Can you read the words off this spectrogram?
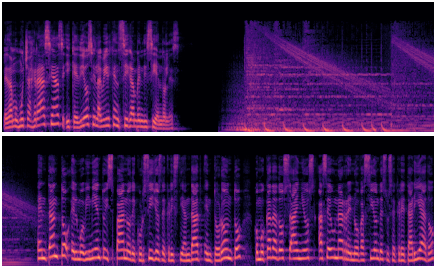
Le damos muchas gracias y que Dios y la Virgen sigan bendiciéndoles. En tanto, el movimiento hispano de cursillos de cristiandad en Toronto, como cada dos años, hace una renovación de su secretariado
